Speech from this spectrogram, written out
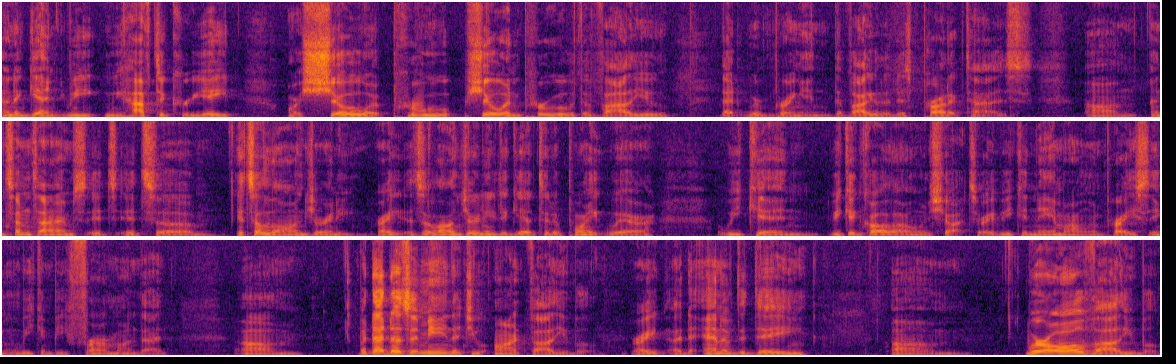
And again, we, we have to create or show or prove, show and prove the value that we're bringing, the value that this product has. Um, and sometimes it's it's a um, it's a long journey, right? It's a long journey to get to the point where we can we can call our own shots, right? We can name our own pricing, and we can be firm on that. Um, but that doesn't mean that you aren't valuable, right? At the end of the day, um, we're all valuable,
